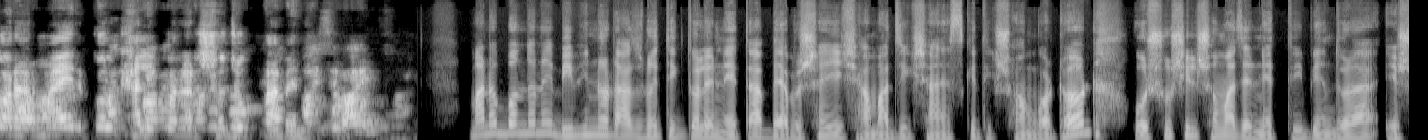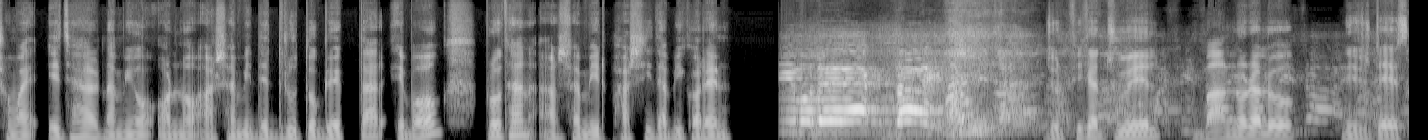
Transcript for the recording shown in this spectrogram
করার মায়ের কোল খালি করার সুযোগ পাবেন। মানববন্ধনে বিভিন্ন রাজনৈতিক দলের নেতা, ব্যবসায়ী, সামাজিক, সাংস্কৃতিক সংগঠন ও সুশীল সমাজের নেতৃবৃন্দরা এ সময় এজাহার নামীয় অন্য আসামিদের দ্রুত গ্রেপ্তার এবং প্রধান আসামির ফাঁসি দাবি করেন। জুলফিকা জুলফিকার জুয়েল বা নোরালো নিউজ ডেস্ক।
